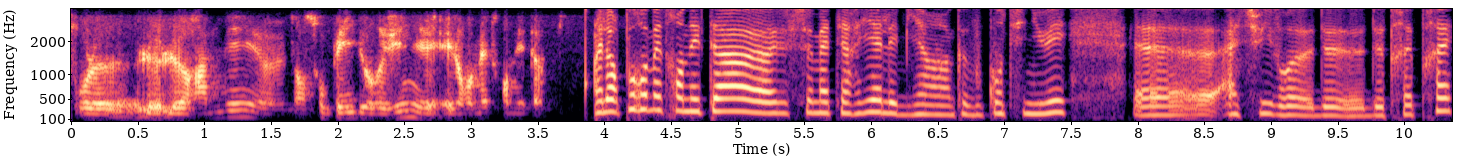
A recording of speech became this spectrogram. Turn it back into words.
pour le, le, le ramener dans son pays d'origine et, et, le remettre en état. Alors pour remettre en état ce matériel, eh bien que vous continuez euh, à suivre de, de très près,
